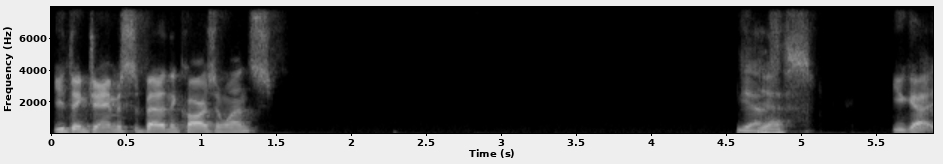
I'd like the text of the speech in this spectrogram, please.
You think Jameis is better than Carson Wentz? Yes. Yes. You got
